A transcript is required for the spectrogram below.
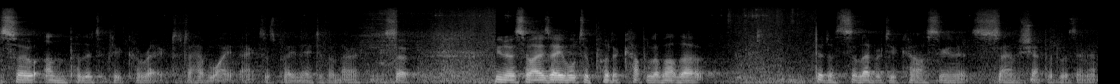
so unpolitically correct to have white actors play Native Americans. So, you know, so I was able to put a couple of other bit of celebrity casting in it. Sam Shepard was in it.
